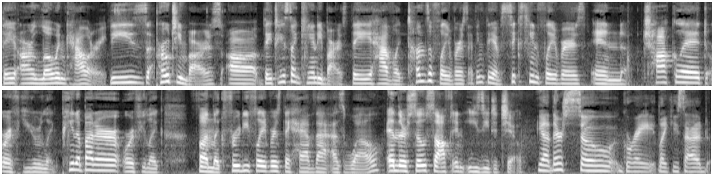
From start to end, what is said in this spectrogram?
they are low in calorie. These protein bars, uh, they taste like candy bars. They have like tons of flavors. I think they have 16 flavors in chocolate or if you like peanut butter or if you like fun like fruity flavors they have that as well and they're so soft and easy to chew yeah they're so great like you said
